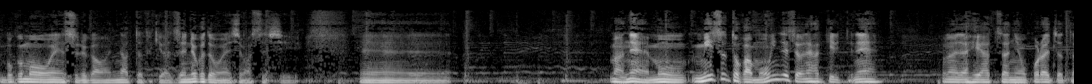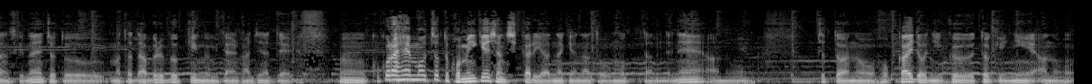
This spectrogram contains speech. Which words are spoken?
僕も応援する側になった時は全力で応援しますし、えー、まあねもうミスとかも多いんですよねはっきり言ってね。この間、平八さんに怒られちゃったんですけどね、ちょっとまたダブルブッキングみたいな感じになって、うん、ここら辺もちょっとコミュニケーションしっかりやんなきゃなと思ったんでね、あのちょっとあの北海道に行く時にあの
